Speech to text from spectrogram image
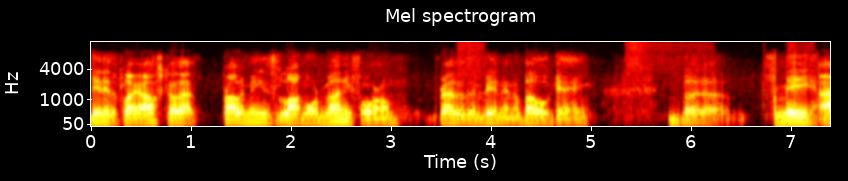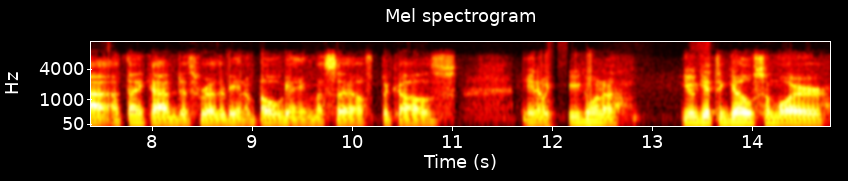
being in the playoffs because that probably means a lot more money for them rather than being in a bowl game. But uh, for me, I, I think I'd just rather be in a bowl game myself because, you know, you're going to you'll get to go somewhere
